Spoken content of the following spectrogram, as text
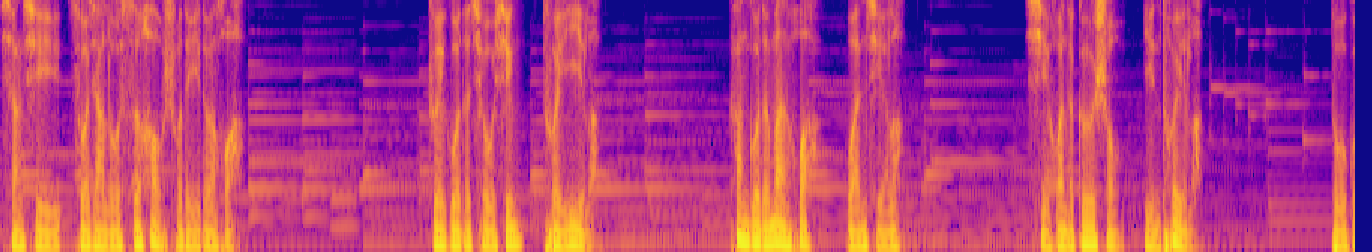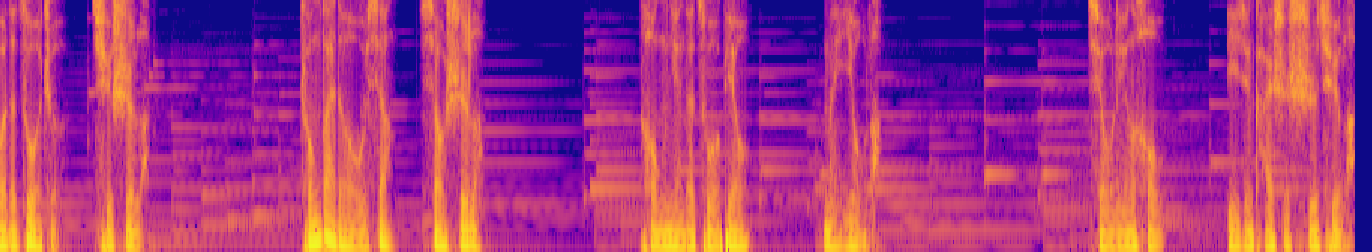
想起作家罗思浩说的一段话：追过的球星退役了，看过的漫画完结了，喜欢的歌手隐退了，读过的作者去世了，崇拜的偶像。消失了，童年的坐标没有了，九零后已经开始失去了，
